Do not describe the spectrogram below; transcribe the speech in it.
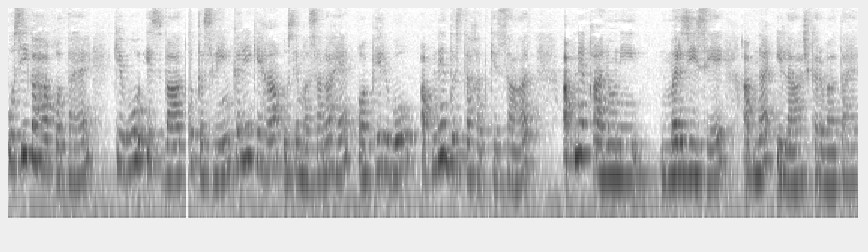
उसी का हक होता है कि वो इस बात को तस्लीम करे कि हाँ उसे मसला है और फिर वो अपने दस्तखत के साथ अपने कानूनी मर्ज़ी से अपना इलाज करवाता है।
